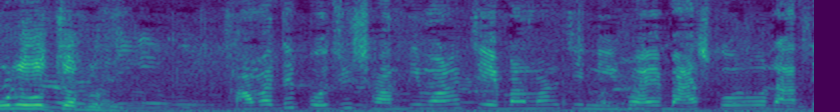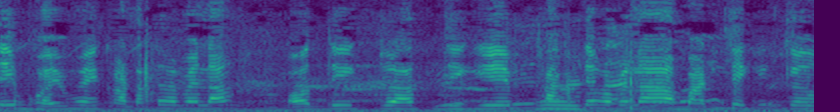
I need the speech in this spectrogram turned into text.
মনে হচ্ছে আপনাদের? আমাদের প্রচুর শান্তি মনে হচ্ছে। এবার মনে হচ্ছে নির্ভয়ে বাস করব। রাতে ভয়ে ভয়ে কাটাতে হবে না। অর্ধেক রাত জেগে থাকতে হবে না। বাড়ি থেকে কেউ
